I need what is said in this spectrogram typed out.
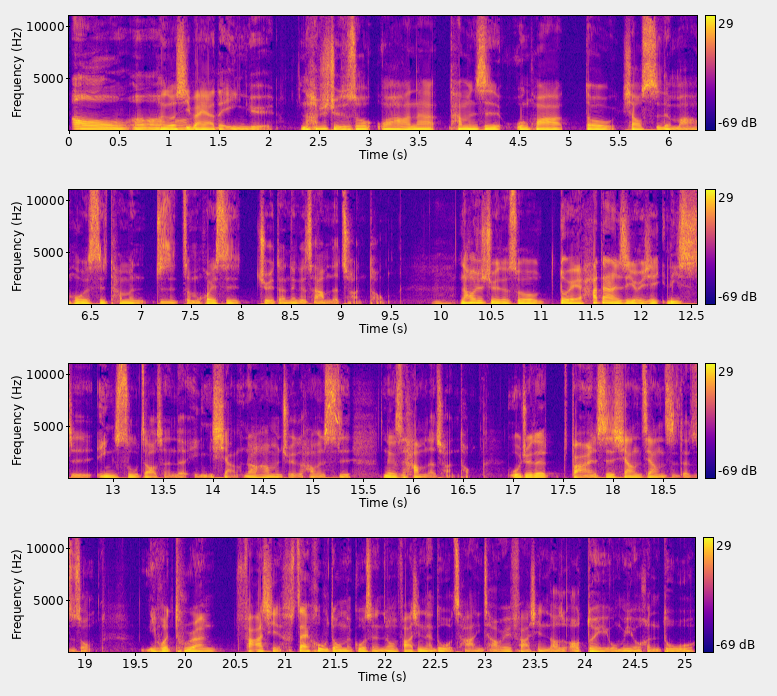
哦哦，很多西班牙的音乐，然后就觉得说哇，那他们是文化。都消失了吗？或者是他们就是怎么会是觉得那个是他们的传统？然后就觉得说，对，他当然是有一些历史因素造成的影响，让他们觉得他们是那个是他们的传统。我觉得反而是像这样子的这种，你会突然发现，在互动的过程中发现的落差，你才会发现到说，哦，对我们有很多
